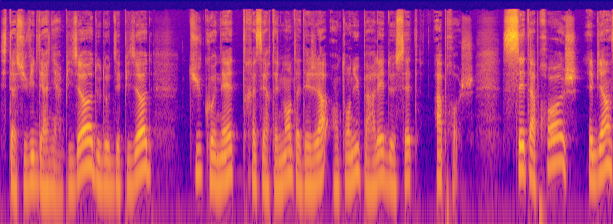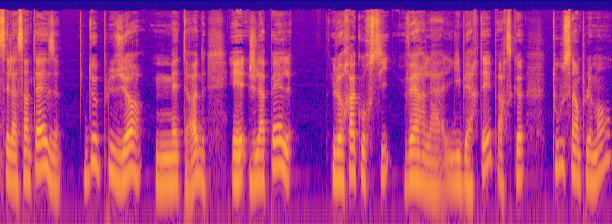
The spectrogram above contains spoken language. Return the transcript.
Si tu as suivi le dernier épisode ou d'autres épisodes, tu connais très certainement, tu as déjà entendu parler de cette approche. Cette approche, eh bien, c'est la synthèse de plusieurs méthodes et je l'appelle le raccourci vers la liberté parce que tout simplement,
